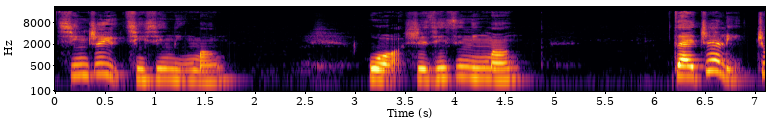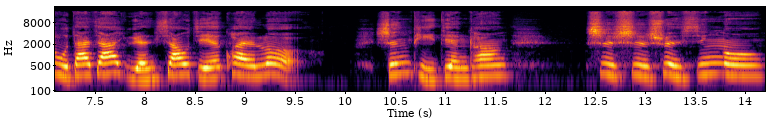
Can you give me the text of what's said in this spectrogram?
心之语清新柠檬。我是清新柠檬，在这里祝大家元宵节快乐，身体健康，事事顺心哦！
